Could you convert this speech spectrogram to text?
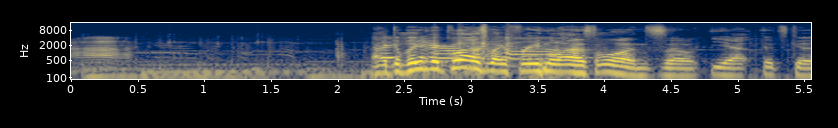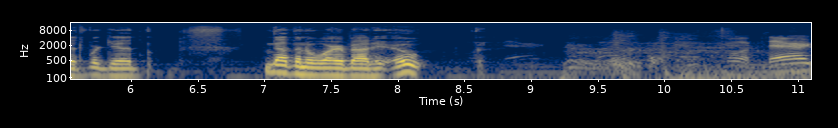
Ah. I completed the quest by freeing the last one, so yeah, it's good. We're good. Nothing to worry about here. Oh, Go up there.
